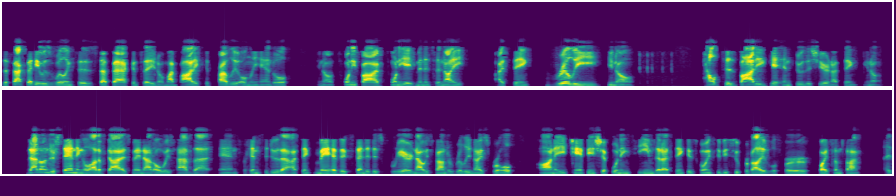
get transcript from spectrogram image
The fact that he was willing to step back and say, you know, my body could probably only handle, you know, 25, 28 minutes a night, I think really, you know, helped his body get him through this year. And I think, you know, that understanding, a lot of guys may not always have that. And for him to do that, I think may have extended his career. Now he's found a really nice role on a championship winning team that I think is going to be super valuable for quite some time. I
